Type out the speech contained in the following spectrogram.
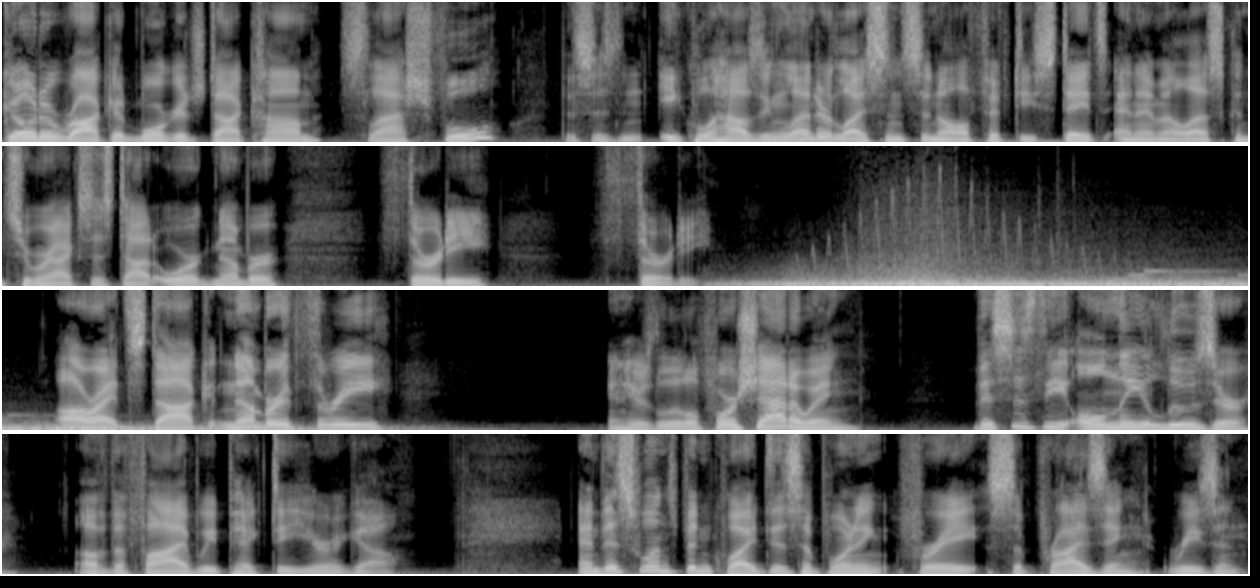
Go to rocketmortgage.com/fool. This is an equal housing lender licensed in all 50 states. NMLSConsumerAccess.org number 3030. All right, stock number three. And here's a little foreshadowing. This is the only loser of the five we picked a year ago. And this one's been quite disappointing for a surprising reason.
